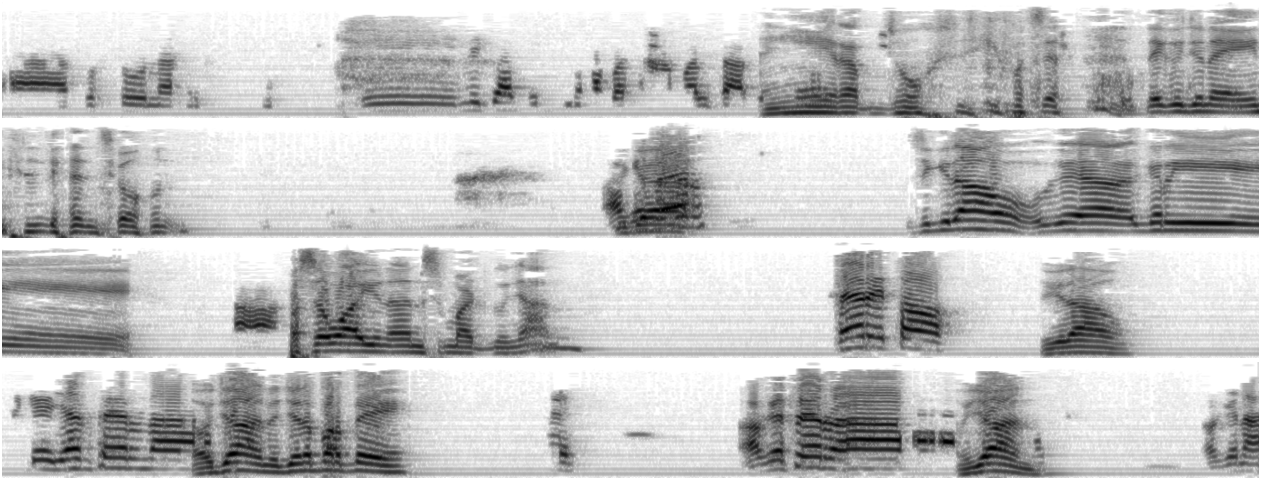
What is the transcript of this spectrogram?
Ah, gusto na eh, legal yung abal tabi. Ang hirap, John. Hindi ko pa sir. Hindi ko dyan naiintindihan, John. Okay Sige. sir. Sige daw, ga- gari, pasawayon ang smart ko niyan. Sir, ito. Sige daw. Sige, yan sir na. O dyan, dyan na parte. Okay sir, ah, O dyan. okay na.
